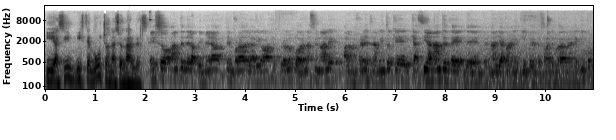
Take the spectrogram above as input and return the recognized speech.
Y así viste muchos nacionales. Eso antes de la primera temporada de la Liga Básquet Pro, los jugadores nacionales, a lo mejor el entrenamiento que, que hacían antes de, de entrenar ya con el equipo y de empezar la temporada con el equipo,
